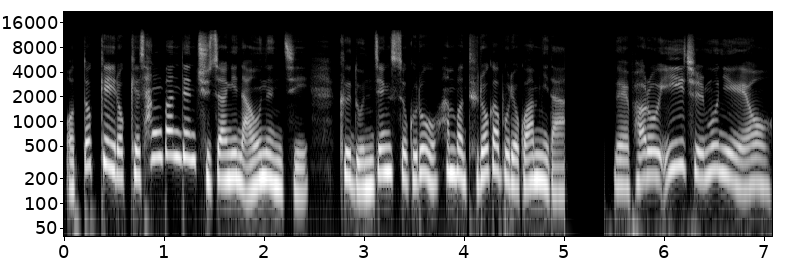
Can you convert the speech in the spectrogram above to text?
어떻게 이렇게 상반된 주장이 나오는지 그 논쟁 속으로 한번 들어가 보려고 합니다. 네, 바로 이 질문이에요.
